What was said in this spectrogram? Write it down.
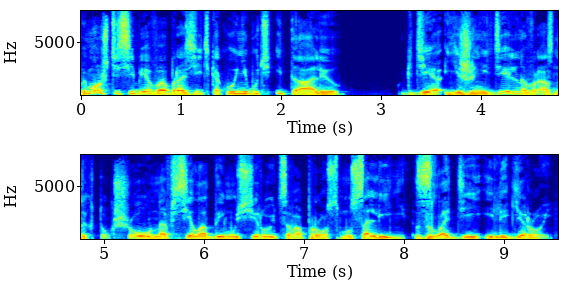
Вы можете себе вообразить какую-нибудь Италию, где еженедельно в разных ток-шоу на все лады муссируется вопрос «Муссолини – злодей или герой?».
